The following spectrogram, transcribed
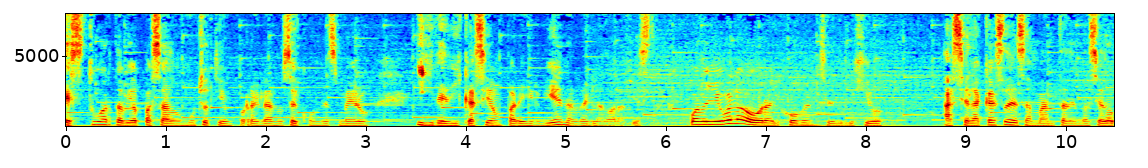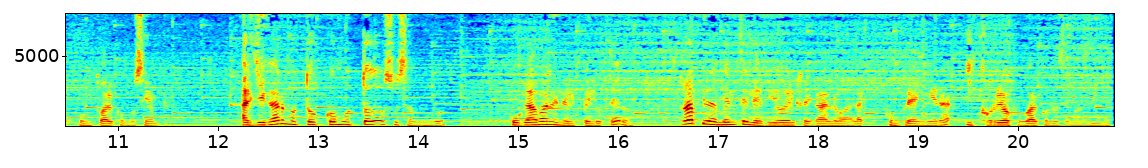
Stuart había pasado mucho tiempo arreglándose con esmero y dedicación para ir bien arreglado a la fiesta. Cuando llegó la hora, el joven se dirigió hacia la casa de Samantha demasiado puntual como siempre. Al llegar notó cómo todos sus amigos jugaban en el pelotero. Rápidamente le dio el regalo a la cumpleañera y corrió a jugar con los demás niños.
